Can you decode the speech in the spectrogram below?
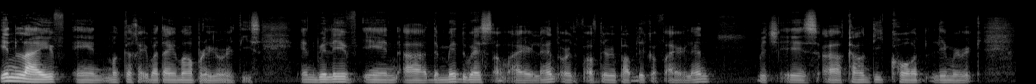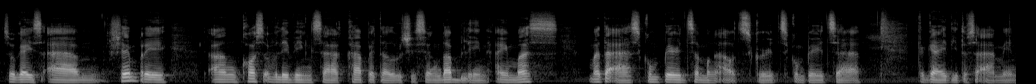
in life and magkakaiba tayo ng mga priorities. And we live in uh, the Midwest of Ireland or of the Republic of Ireland which is a county called Limerick. So guys, um, syempre, ang cost of living sa capital which is yung Dublin ay mas mataas compared sa mga outskirts, compared sa kagaya dito sa amin.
